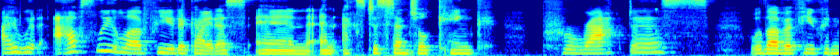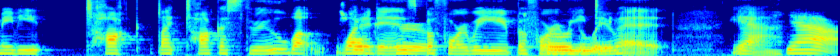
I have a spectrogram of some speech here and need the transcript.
I would absolutely love for you to guide us in an existential kink practice. Would love if you could maybe talk like talk us through what what talk it is through. before we before totally. we do it. Yeah. Yeah.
